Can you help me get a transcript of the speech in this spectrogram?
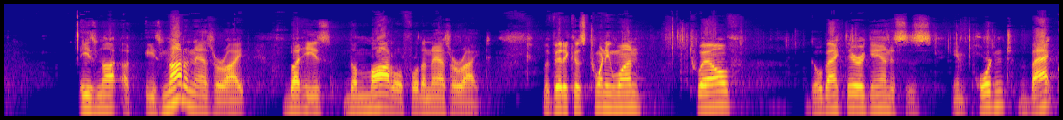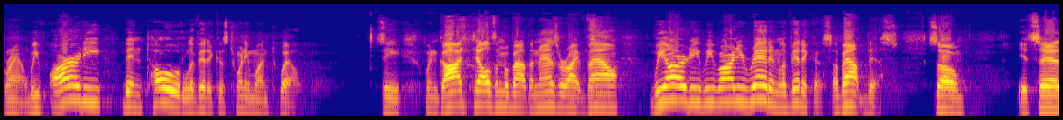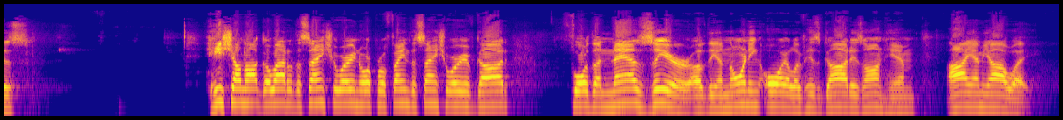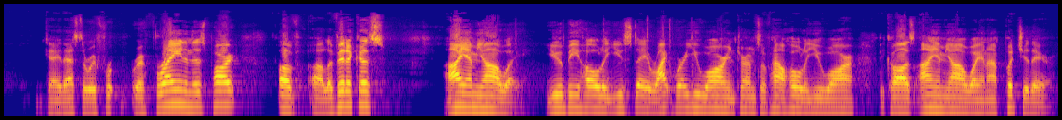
He's not a, he's not a Nazarite, but he's the model for the Nazarite. Leviticus 21 12. Go back there again. This is important background. We've already been told Leviticus 21:12. See, when God tells them about the Nazarite vow, we already we've already read in Leviticus about this. So it says he shall not go out of the sanctuary nor profane the sanctuary of God, for the Nazir of the anointing oil of his God is on him. I am Yahweh. Okay, that's the ref- refrain in this part of uh, Leviticus. I am Yahweh. You be holy. You stay right where you are in terms of how holy you are, because I am Yahweh and I put you there.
